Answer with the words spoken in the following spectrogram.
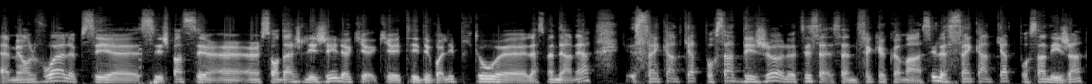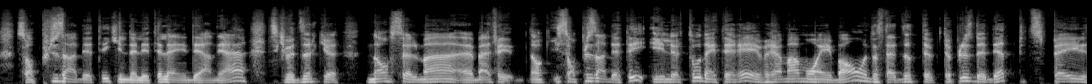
Euh, mais on le voit là. Puis c'est, euh, je pense, c'est un, sondage léger là qui a, qui a été dévoilé plus tôt la semaine dernière. 54% déjà là, tu sais, ça, ça ne fait que commencer. Le 54% des gens sont plus endettés qu'ils ne l'étaient l'année dernière, ce qui veut dire que non seulement euh, ben, donc ils sont plus endettés et le taux d'intérêt est vraiment moins bon. C'est-à-dire que tu as plus de dettes puis tu payes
